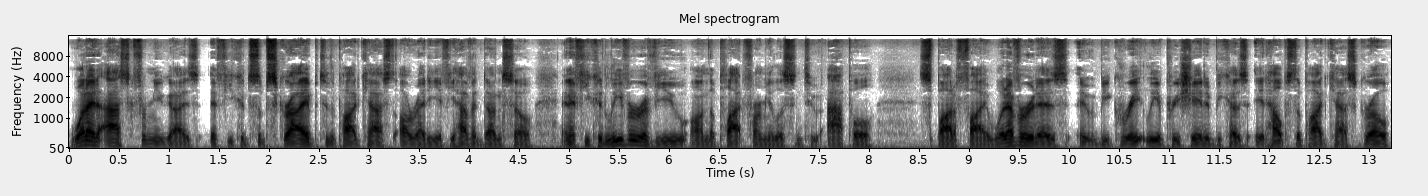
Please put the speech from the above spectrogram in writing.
What I'd ask from you guys, if you could subscribe to the podcast already, if you haven't done so, and if you could leave a review on the platform you listen to, Apple, Spotify, whatever it is, it would be greatly appreciated because it helps the podcast grow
